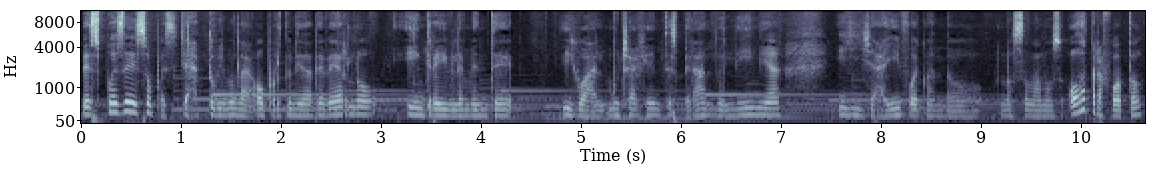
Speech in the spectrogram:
Después de eso, pues ya tuvimos la oportunidad de verlo increíblemente igual, mucha gente esperando en línea y ahí fue cuando nos tomamos otra foto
